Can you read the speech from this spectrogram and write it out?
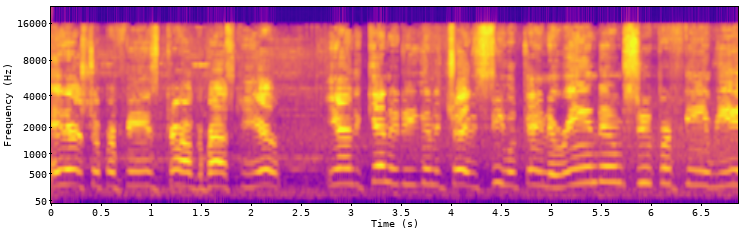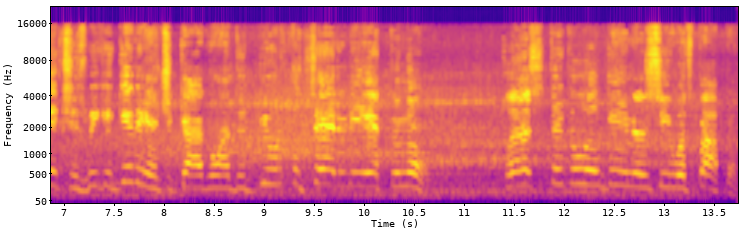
Hey there, super fans. Carl Grabowski here. Yeah, the Kennedy gonna try to see what kind of random super fan reactions we can get here in Chicago on this beautiful Saturday afternoon. Let's take a little gander and see what's popping.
